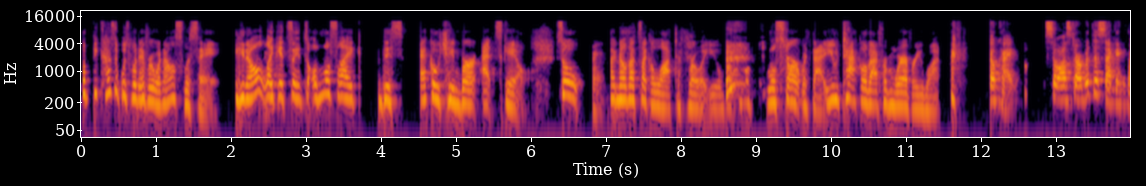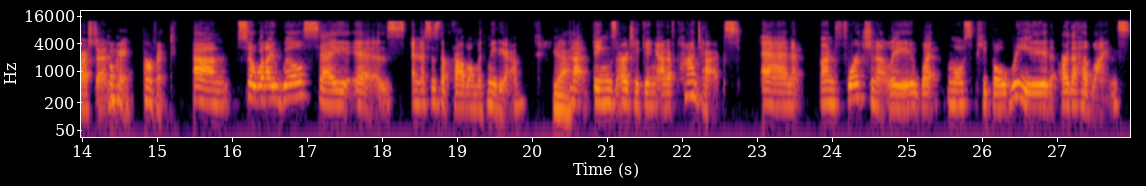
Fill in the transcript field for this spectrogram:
but because it was what everyone else was saying you know? Like it's it's almost like this echo chamber at scale. So i know that's like a lot to throw at you but we'll, we'll start with that. You tackle that from wherever you want. Okay so I'll start with the second question. Okay, perfect. Um, so what I will say is, and this is the problem with media, yeah, that things are taken out of context. And unfortunately, what most people read are the headlines,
